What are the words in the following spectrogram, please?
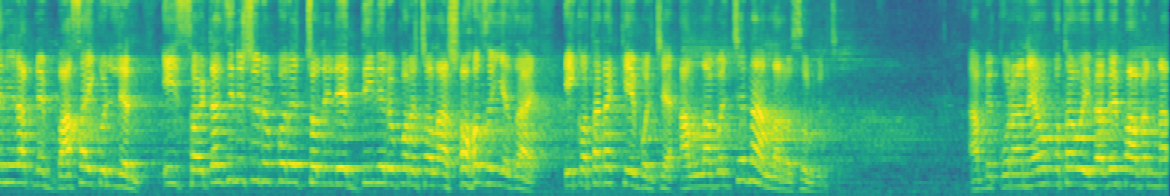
জিনিস আপনি বাছাই করলেন, এই ছয়টা জিনিসের উপরে চলিলে দিনের উপরে চলা সহজ হইয়া যায়। এই কথাটা কে বলছে? আল্লাহ বলছে না আল্লাহ রসুল বলছে? আপনি কোরআনেও কোথাও ওইভাবে পাবেন না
